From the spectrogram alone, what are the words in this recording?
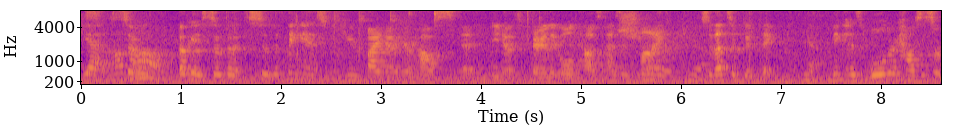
Yeah. So okay. So the so the thing is, you I know your house, and you know it's a fairly old house, as is Sure, mine. yeah. So that's a good thing. Yeah. Because older houses are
